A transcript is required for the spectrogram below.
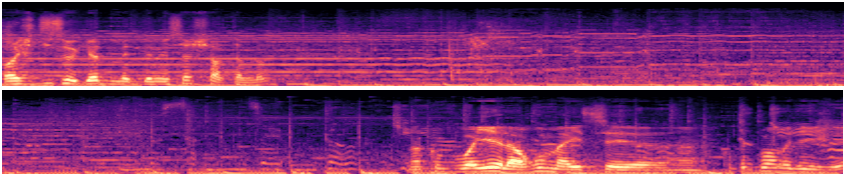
Bon, j'ai dit ce gars de mettre des messages sur le tableau. Donc, comme vous voyez, la room a été euh, complètement modélisée.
